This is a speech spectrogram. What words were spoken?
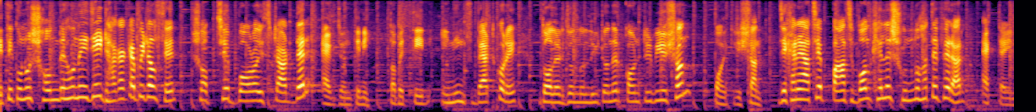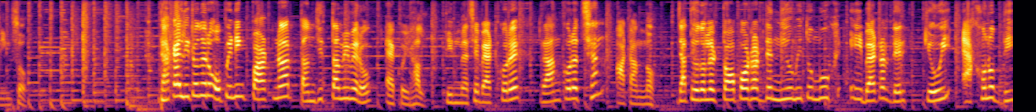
এতে কোনো সন্দেহ নেই যেই ঢাকা ক্যাপিটালসের সবচেয়ে বড় স্টারদের একজন তিনি। তবে তিন ইনিংস ব্যাট করে দলের জন্য লিটনের কন্ট্রিবিউশন পঁয়ত্রিশ রান, যেখানে আছে পাঁচ বল খেলে শূন্য হাতে ফেরার একটা ইনিংসও। ঢাকায় লিটনের ওপেনিং পার্টনার তানজিদ তামিমেরও একই হাল। তিন ম্যাচে ব্যাট করে রান করেছেন আটান্ন। জাতীয় দলের টপ অর্ডারদের নিয়মিত মুখ এই ব্যাটারদের কেউই এখন অবধি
